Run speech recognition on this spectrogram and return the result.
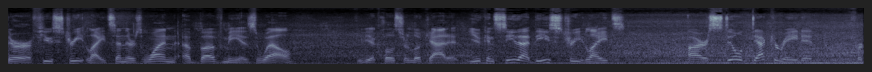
there are a few street lights and there's one above me as well. Give you a closer look at it. You can see that these street lights are still decorated for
